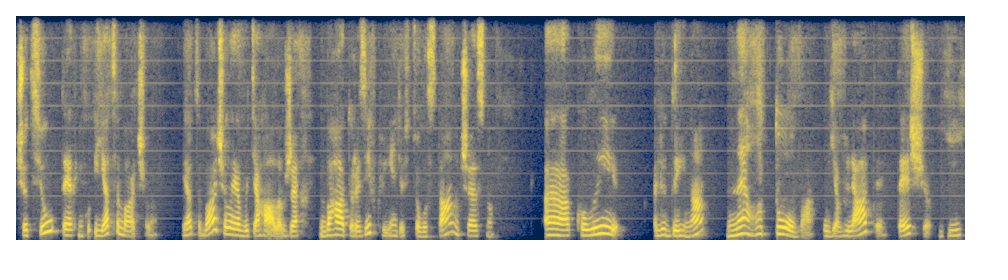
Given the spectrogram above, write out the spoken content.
що цю техніку, і я це бачила. Я це бачила, я витягала вже багато разів клієнтів з цього стану, чесно, Е, коли людина не готова уявляти те, що їй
